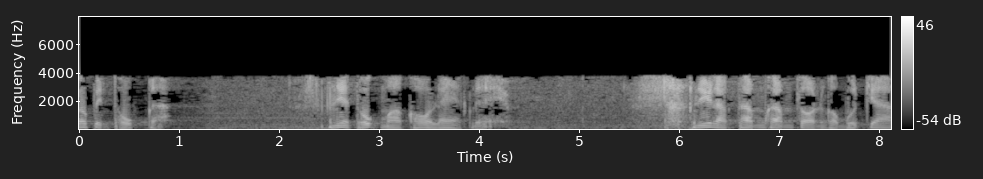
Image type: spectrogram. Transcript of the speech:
ก็เป็นทุกข์อะเนี่ยทุกข์มาข้อแรกเลย นี่หลักธรรมคำสอนของพุทธเจ้า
